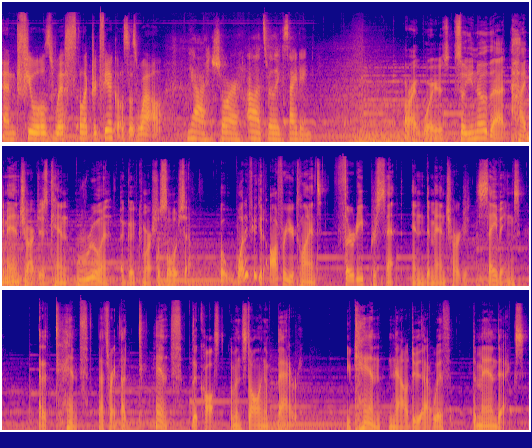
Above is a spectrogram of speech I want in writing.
and fuels with electric vehicles as well. Yeah, sure. Oh, it's really exciting. All right, Warriors. So you know that high demand charges can ruin a good commercial solar cell. But what if you could offer your clients 30% in demand charge savings at a tenth? That's right, a tenth the cost of installing a battery. You can now do that with DemandX,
